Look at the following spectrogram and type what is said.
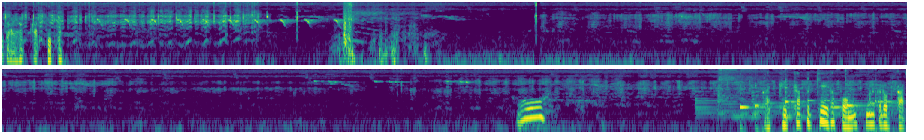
สียดายครับกัดติดครับโอ้กัดผิดครับเมื่อกี้ครับผม มันกระโดดกัด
